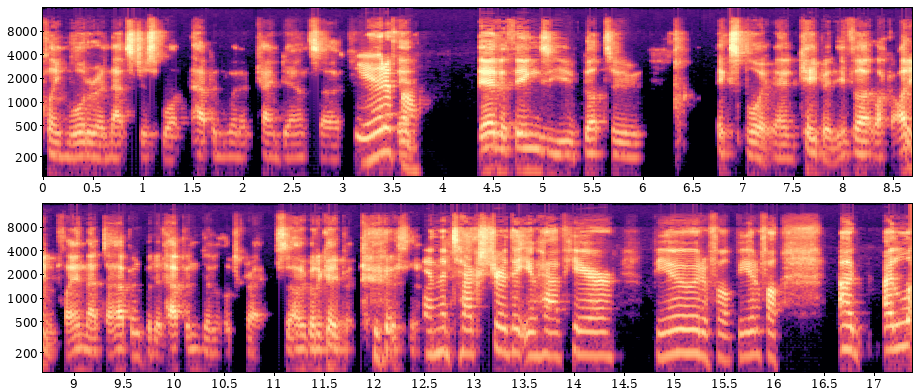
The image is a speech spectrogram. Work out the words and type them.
clean water and that's just what happened when it came down so beautiful they're, they're the things you've got to exploit and keep it if uh, like i didn't plan that to happen but it happened and it looks great so i've got to keep it so. and the texture that you have here beautiful beautiful uh, I,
